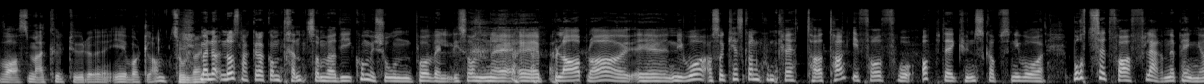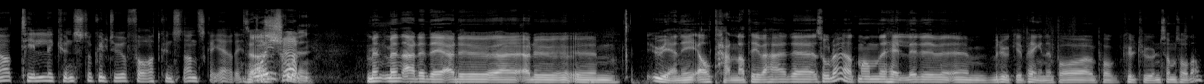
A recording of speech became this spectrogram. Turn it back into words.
hva som er kultur i vårt land. Solveig. Men nå snakker dere omtrent som verdikommisjonen på veldig sånn eh, bla-bla-nivå. altså, Hva skal en konkret ta tak i for å få opp det kunnskapsnivået, bortsett fra flere penger til kunst og kultur for at kunstnerne skal gjøre det? det. Men, men, er det det? Er du, er, er du um, uenig i alternativet her, eh, Solveig? At man heller um, bruker pengene på, på, kulturen som sådan?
